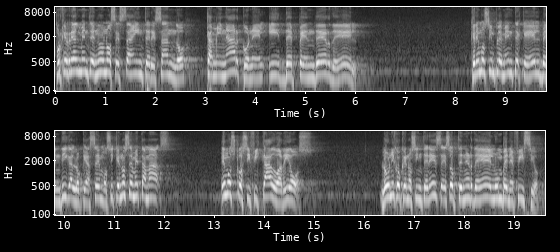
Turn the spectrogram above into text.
Porque realmente no nos está interesando caminar con Él y depender de Él. Queremos simplemente que Él bendiga lo que hacemos y que no se meta más. Hemos cosificado a Dios. Lo único que nos interesa es obtener de Él un beneficio.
